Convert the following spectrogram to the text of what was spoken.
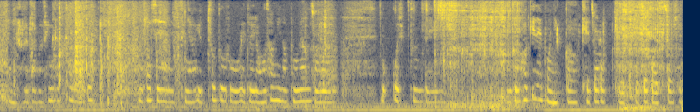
그런 다르다고 생각하는데 사실 그냥 유튜브로 애들 영상이나 보면서 먹고 싶은데 방금 확인해 보니까 계절업계 과제가 있어서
